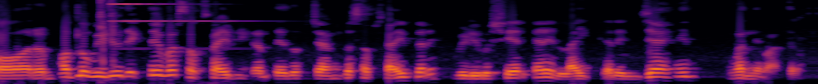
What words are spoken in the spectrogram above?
और बहुत लोग वीडियो देखते हैं बट सब्सक्राइब नहीं करते तो चैनल को सब्सक्राइब करें वीडियो को शेयर करें लाइक करें। जय हिंद, वंदे मातरम।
